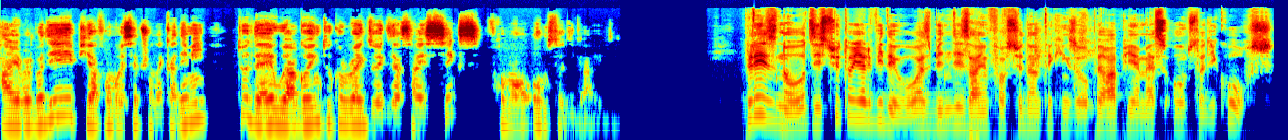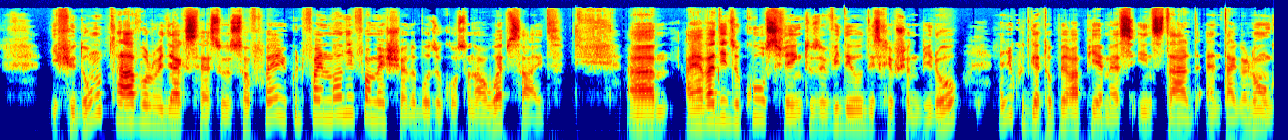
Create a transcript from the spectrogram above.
Hi everybody, Pierre from Reception Academy. Today we are going to correct the exercise 6 from our home study guide. Please note this tutorial video has been designed for students taking the Opera PMS home study course. If you don't have already access to the software, you could find more information about the course on our website. Um, I have added the course link to the video description below, and you could get Opera PMS installed and tag along.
